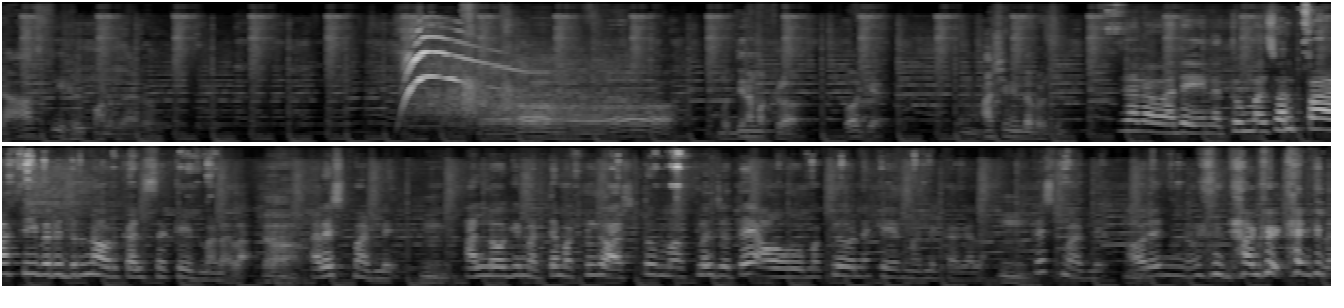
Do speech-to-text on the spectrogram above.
ಜಾಸ್ತಿ ಹೆಲ್ಪ್ ಮಾಡಿದ ಯಾರು? ಓಹೋ ಮುದ್ದಿನ ಮಕ್ಕಳು. ಓಕೆ. ಆಶಿನಿಂದ ಬರ್ತೀನಿ. ಸರ್ ಅದೇ ಏನು ತುಂಬ ಸ್ವಲ್ಪ ಫೀವರ್ ಇದ್ರೂ ಅವ್ರು ಕಳ್ಸಕ್ಕೆ ಇದು ಮಾಡಲ್ಲ. ಅರೆಸ್ಟ್ ಮಾಡಲಿ. ಅಲ್ಲೋಗಿ ಮತ್ತೆ ಮಕ್ಕಳು ಅಷ್ಟು ಮಕ್ಕಳ ಜೊತೆ ಅವ್ರ ಮಕ್ಕಳನ್ನ ಕೇರ್ ಮಾಡ್ಲಿಕ್ಕಾಗಲ್ಲ. ಅರೆಸ್ಟ್ ಮಾಡಲಿ. ಅವ್ರೇನು ಇದಾಗಬೇಕಾಗಿಲ್ಲ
